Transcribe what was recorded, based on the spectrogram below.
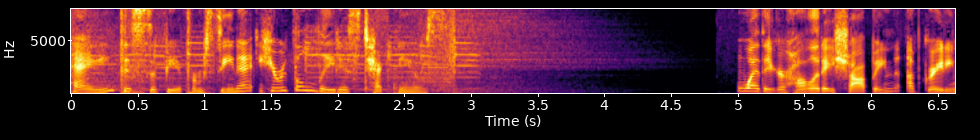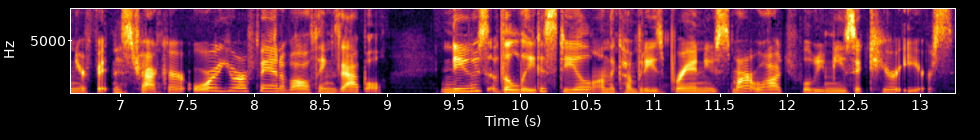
Hey, this is Sophia from CNET here with the latest tech news. Whether you're holiday shopping, upgrading your fitness tracker, or you're a fan of all things Apple, news of the latest deal on the company's brand new smartwatch will be music to your ears.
